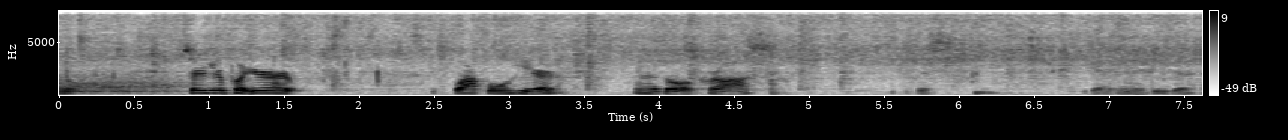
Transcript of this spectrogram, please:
So you're going to put your black wool here. I'm going to go across. Just, yeah, I'm going to do this.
